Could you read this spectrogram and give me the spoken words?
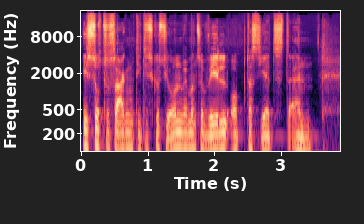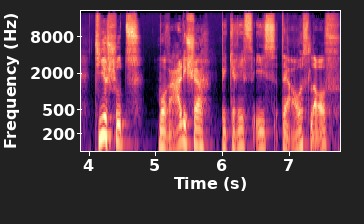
ist sozusagen die Diskussion, wenn man so will, ob das jetzt ein Tierschutz moralischer Begriff ist, der Auslauf,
